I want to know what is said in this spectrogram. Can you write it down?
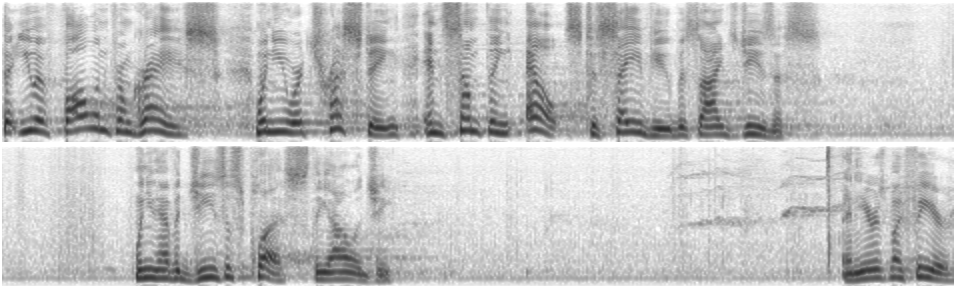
that you have fallen from grace when you are trusting in something else to save you besides Jesus. When you have a Jesus plus theology. And here's my fear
